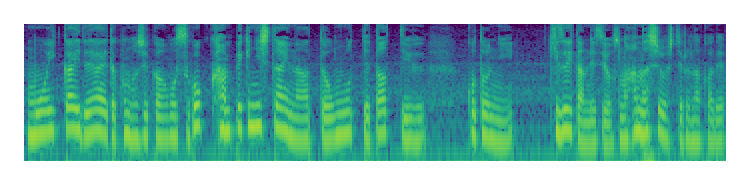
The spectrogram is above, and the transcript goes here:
もう一回出会えたこの時間をすごく完璧にしたいなって思ってたっていうことに気づいたんですよその話をしてる中で。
